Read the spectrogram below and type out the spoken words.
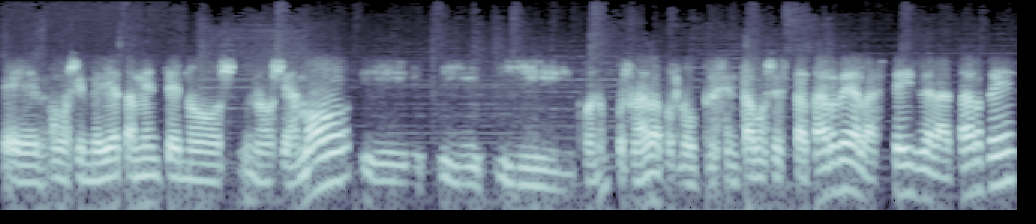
eh, vamos, inmediatamente nos, nos llamó y, y, bueno, pues nada, pues lo presentamos esta tarde a las seis de la tarde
